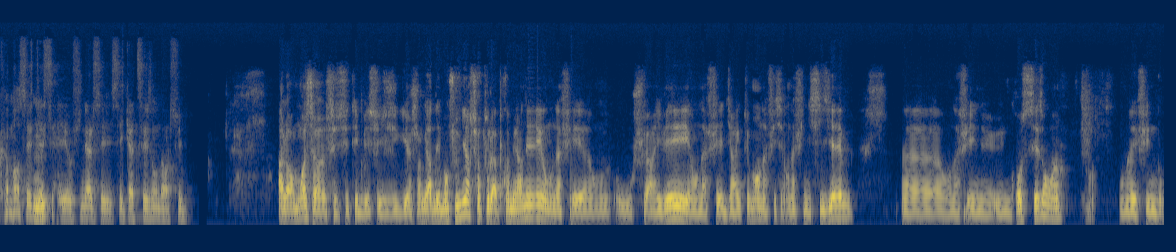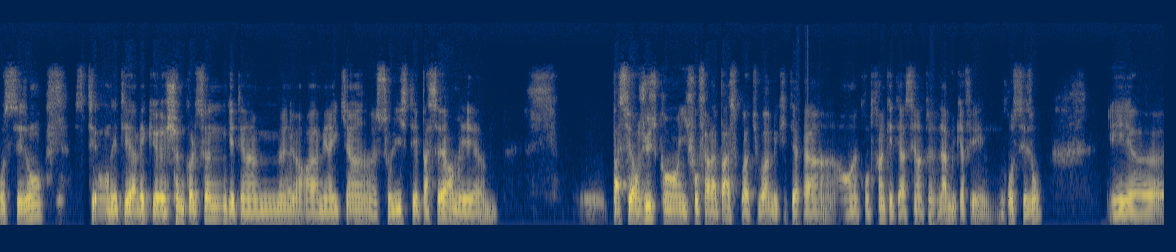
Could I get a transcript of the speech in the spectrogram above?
comment c'était mm. au final ces, ces quatre saisons dans le Sud? Alors moi, c'était, j'en garde des bons souvenirs. Surtout la première année où on a fait, je suis arrivé et on a fait directement, on a fini sixième. Euh, on a fait une, grosse saison. Hein. On avait fait une grosse saison. on était avec euh, Sean Colson, qui était un meneur américain, euh, soliste et passeur, mais passeur juste quand il faut faire la passe, quoi, tu vois, mais qui était en un contre un, qui était assez intenable, qui a fait une grosse saison et, euh,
